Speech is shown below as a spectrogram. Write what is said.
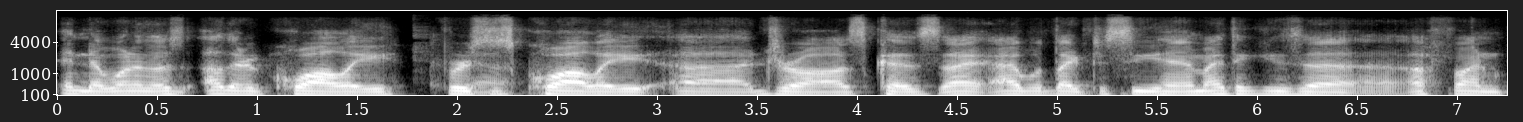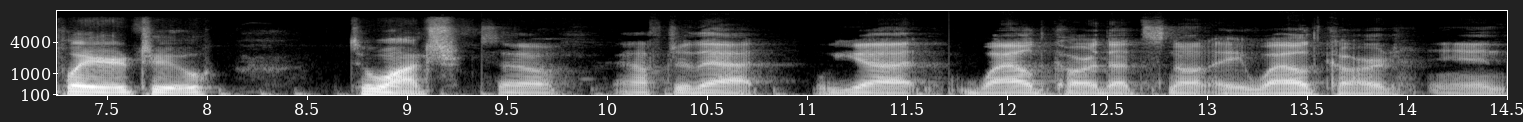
into one of those other quali versus yeah. quali uh, draws because I, I would like to see him. I think he's a, a fun player to to watch. So after that, we got wild card that's not a wild card, and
